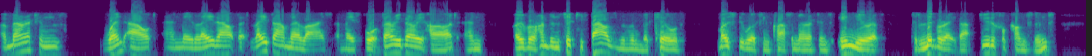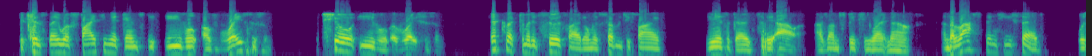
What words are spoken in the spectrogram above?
Americans went out and they laid out laid down their lives and they fought very, very hard. And over 150,000 of them were killed, mostly working class Americans in Europe, to liberate that beautiful continent because they were fighting against the evil of racism, the pure evil of racism. Hitler committed suicide almost 75 years ago to the hour, as I'm speaking right now. And the last thing he said was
